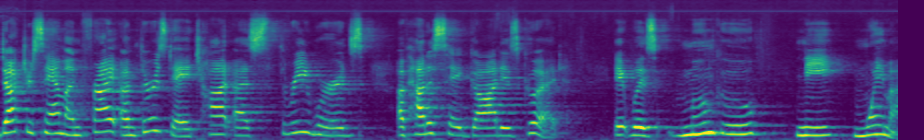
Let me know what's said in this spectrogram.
Dr. Sam on, on Thursday taught us three words of how to say God is good. It was Mungu ni mwema.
